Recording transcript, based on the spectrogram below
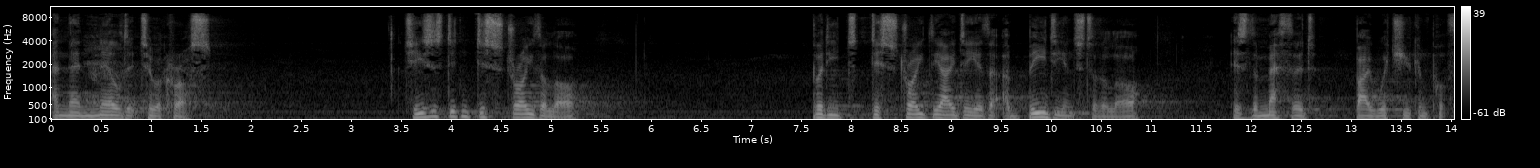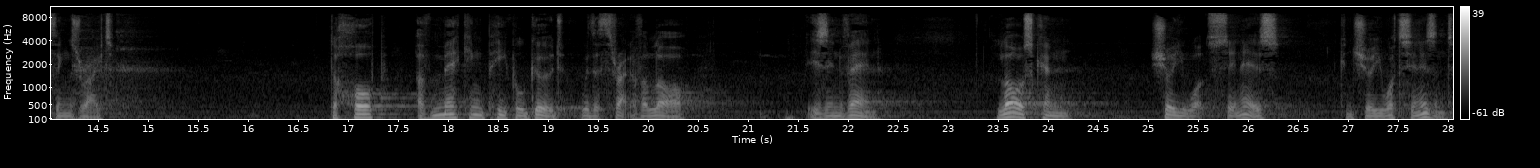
and then nailed it to a cross. Jesus didn't destroy the law, but he t- destroyed the idea that obedience to the law is the method by which you can put things right. The hope of making people good with the threat of a law is in vain. Laws can show you what sin is, can show you what sin isn't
